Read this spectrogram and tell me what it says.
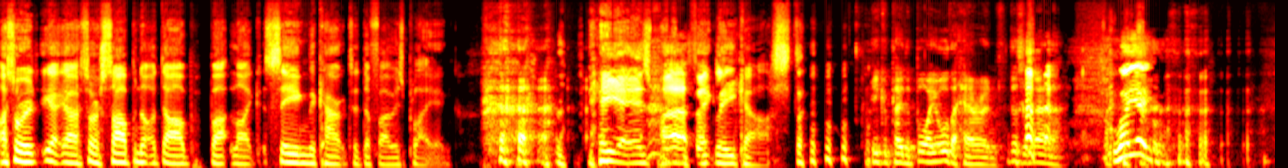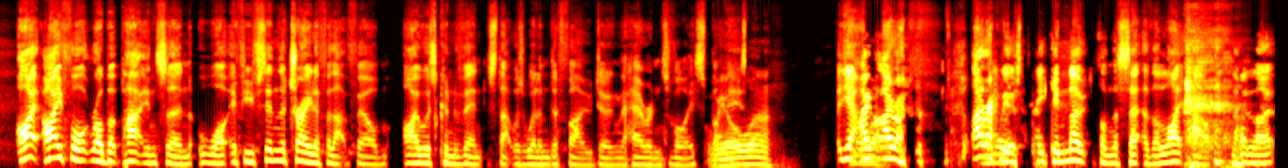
I saw a, yeah, yeah, I saw a sub, not a dub, but like seeing the character Dafoe is playing. He is perfectly cast. he could play the boy or the heron. Doesn't matter. well, yeah. I, I thought Robert Pattinson. Well, if you've seen the trailer for that film, I was convinced that was Willem Dafoe doing the Heron's voice. But we all were. Yeah, I, You know I, I reckon he was taking notes on the set of the lighthouse. like,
